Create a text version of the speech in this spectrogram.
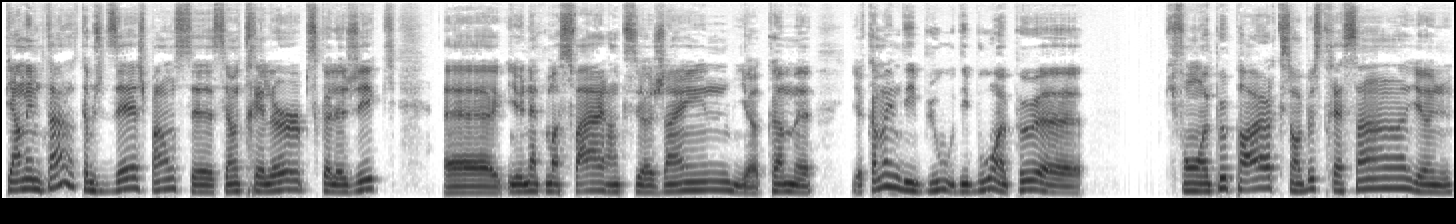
Puis en même temps, comme je disais, je pense euh, c'est un trailer psychologique. Euh, il y a une atmosphère anxiogène. Il y a comme il y a quand même des bouts des bouts un peu qui font un peu peur, qui sont un peu stressants. Il y a une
